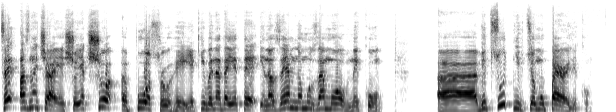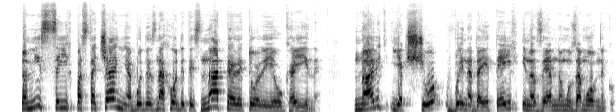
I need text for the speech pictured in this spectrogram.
Це означає, що якщо е, послуги, які ви надаєте іноземному замовнику, відсутні в цьому переліку, то місце їх постачання буде знаходитись на території України, навіть якщо ви надаєте їх іноземному замовнику.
